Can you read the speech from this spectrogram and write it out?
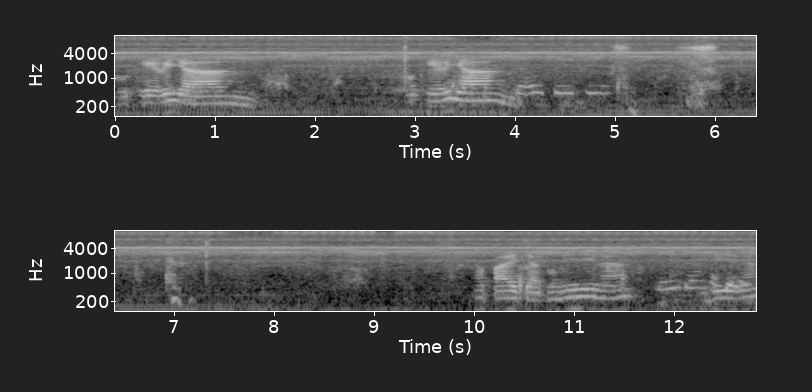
โอเคหรือยัง โอเค หรือยัง ถ้าไปจากตรงนี้นะ ดีนะ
